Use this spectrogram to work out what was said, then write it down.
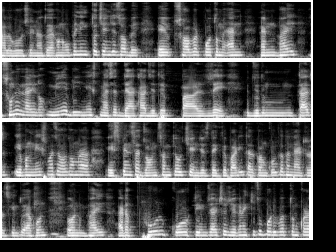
ভালো করছে না। তো এখন ওপেনিং তো চেঞ্জেস হবে। সবার প্রথম অ্যান্ড অ্যান্ড ভাই সুনীল নারিন মেবি নেক্সট ম্যাচে দেখা যেতে পারে যদি তার এবং নেক্সট ম্যাচে হয়তো আমরা স্পেন্সার জনসনকেও চেঞ্জেস দেখতে পারি। তার কারণ কলকাতা নাইট রাইডার্স কিন্তু এখন ভাই একটা ফুল কোর টিম চাইছে, যেখানে কিছু পরিবর্তন করা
